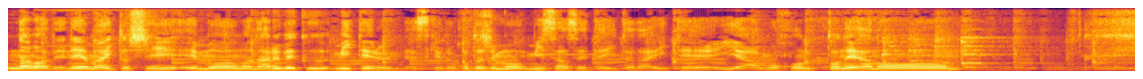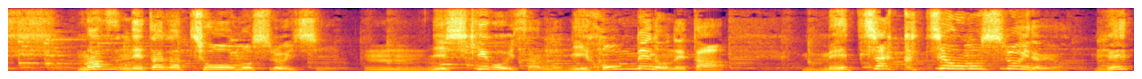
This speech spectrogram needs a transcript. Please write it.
生でね、毎年 M1 はなるべく見てるんですけど、今年も見させていただいて、いや、もうほんとね、あのー、まずネタが超面白いし、うん、錦鯉さんの2本目のネタ、めちゃくちゃ面白いのよ。めっ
